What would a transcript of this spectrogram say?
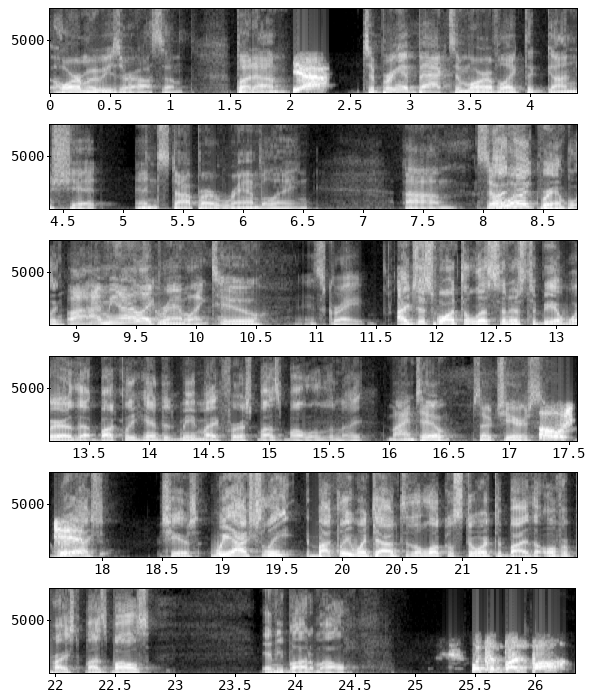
Horror movies are awesome. But um Yeah, to bring it back to more of like the gun shit and stop our rambling. Um so I what- like rambling. I mean I like rambling too. It's great. I just want the listeners to be aware that Buckley handed me my first buzz ball of the night. Mine too. So cheers. Oh We actually, cheers. We actually, Buckley went down to the local store to buy the overpriced buzz balls, and he bought them all. What's a buzz ball?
